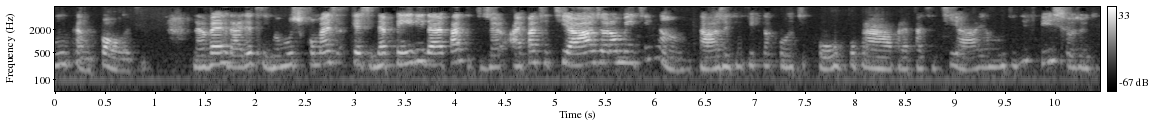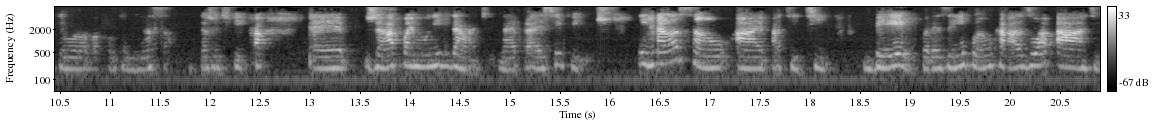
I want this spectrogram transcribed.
Então, pode. Na verdade, assim, vamos começar, porque assim, depende da hepatite. A hepatite A, geralmente não, tá? A gente fica com anticorpo para a hepatite A e é muito difícil a gente ter uma nova contaminação. Então, a gente fica é, já com a imunidade, né, para esse vírus. Em relação à hepatite B, por exemplo, é um caso à parte,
